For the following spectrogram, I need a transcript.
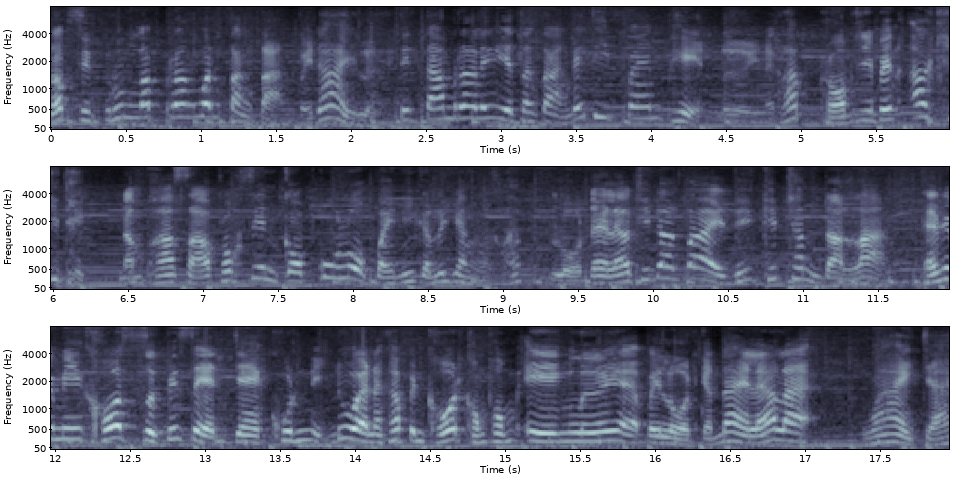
รับสิทธิ์รุ่นรับรางวัลต่างๆ ไปได้เลย ติดตามรายละเอียดต่างๆ ได้ที่แฟนเพจเลยนะครับ พร้อมที่จะเป็นอาร์คิเทคนำพาสาวพร็อกเซียนกอบกู้โลกใบนี้กันหรือยังครับ โหลดได้แล้วที่ด้านใต้ดีคริปชั่นด้านล่าง แถมยังมีโค้ดสุดพิเศษแจกคุณอีกด้วยนะครับ เป็นโค้ดของผมเองเลยอะไปโหลดกันได้แล้วล่ะว้ายจ้า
